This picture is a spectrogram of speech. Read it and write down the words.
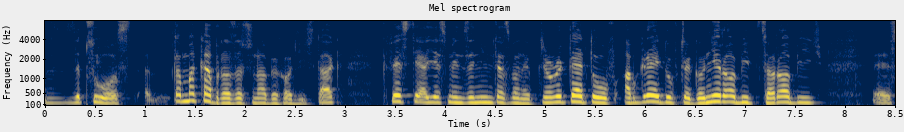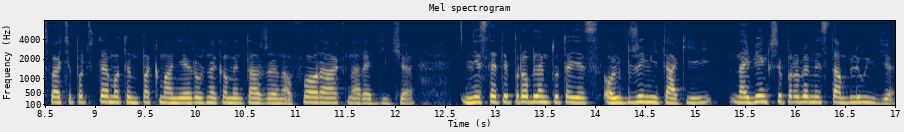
zepsuło. Ta makabra zaczyna wychodzić, tak? Kwestia jest między innymi tak zwanych priorytetów, upgrade'ów, czego nie robić, co robić. E, słuchajcie, poczytałem o tym Pacmanie różne komentarze na forach, na reddicie. Niestety problem tutaj jest olbrzymi taki. Największy problem jest w Tumbleweedzie.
